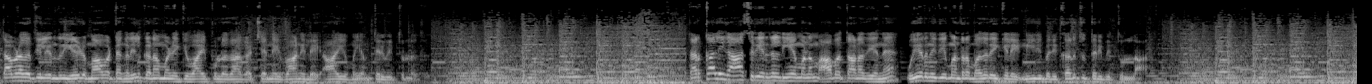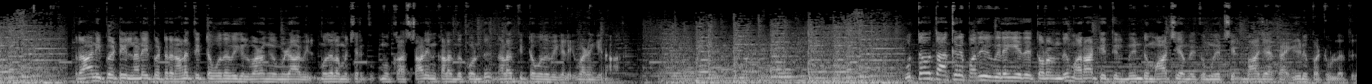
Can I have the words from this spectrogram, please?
தமிழகத்தில் இன்று ஏழு மாவட்டங்களில் கனமழைக்கு வாய்ப்புள்ளதாக சென்னை வானிலை ஆய்வு மையம் தெரிவித்துள்ளது. தற்காலிக ஆசிரியர்கள் நியமனம் ஆபத்தானது என உயர்நீதிமன்ற மதுரை கிளை நீதிபதி கருத்து தெரிவித்துள்ளார். ராணிப்பேட்டையில் நடைபெற்ற நலத்திட்ட உதவிகள் வழங்கும் விழாவில் முதலமைச்சர் மு க ஸ்டாலின் கலந்து கொண்டு நலத்திட்ட உதவிகளை வழங்கினார். உத்தவ் தாக்கரே பதவி விலகியதைத் தொடர்ந்து மராட்டியத்தில் மீண்டும் ஆட்சி அமைக்கும் முயற்சியில் பாஜக ஈடுபட்டுள்ளது.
